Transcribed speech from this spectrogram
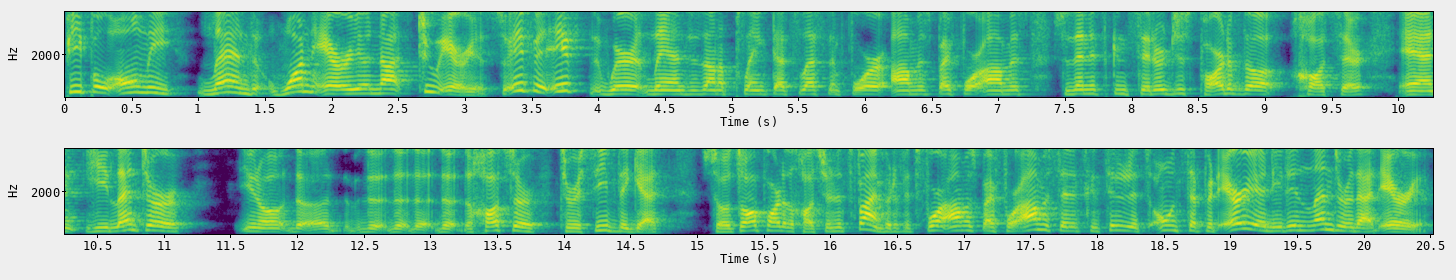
People only lend one area, not two areas. So if it, if where it lands is on a plank that's less than four amas by four amas, so then it's considered just part of the chotzer, and he lent her, you know, the the the the, the, the chotzer to receive the get. So it's all part of the chotzer, and it's fine. But if it's four amas by four amas, then it's considered its own separate area, and he didn't lend her that area.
